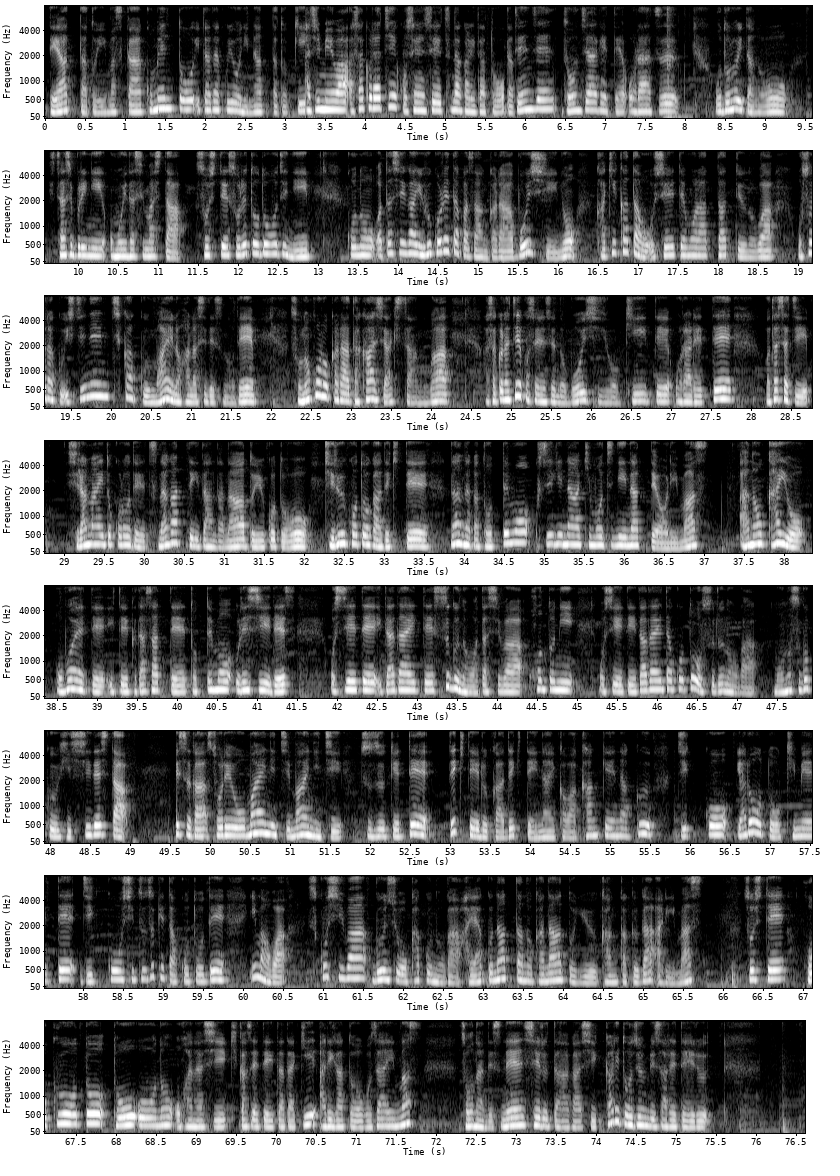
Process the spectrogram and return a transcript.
出会ったといいますかコメントをいただくようになった時初めは朝倉千恵子先生つながりだと。全然存じ上げておらず驚いたのを久しぶりに思い出しました。そしてそれと同時にこの私がゆふこれたかさんからボイシーの書き方を教えてもらったっていうのはおそらく1年近く前の話ですのでその頃から高橋亜紀さんは朝倉千恵子先生のボイシーを聞いておられて私たち知らないところでつながっていたんだなということを知ることができてなんだかとっても不思議な気持ちになっております。あの回を覚えていてくださってとっても嬉しいです。教えていただいてすぐの私は本当に教えていただいたことをするのがものすごく必死でした。ですがそれを毎日毎日続けてできているかできていないかは関係なく実行やろうと決めて実行し続けたことで今は少しは文章を書くのが早くなったのかなという感覚があります。そして北欧と東欧のお話聞かせていただきありがとうございます。そうなんですね。シェルターがしっかりと準備されている。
